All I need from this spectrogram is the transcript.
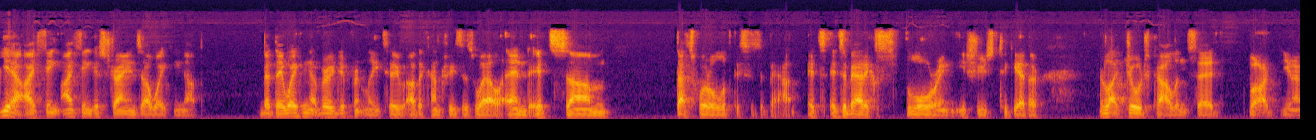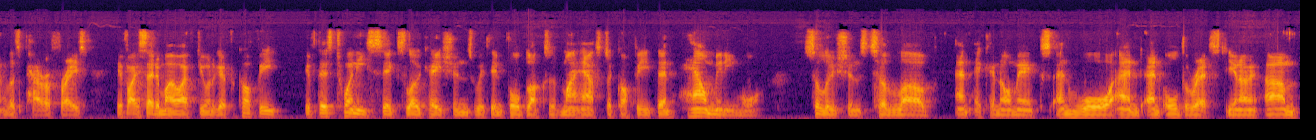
yeah, I think I think Australians are waking up, but they're waking up very differently to other countries as well, and it's um, that's what all of this is about. It's it's about exploring issues together, like George Carlin said. Well, you know, let's paraphrase. If I say to my wife, "Do you want to go for coffee?" if there's 26 locations within four blocks of my house to coffee, then how many more solutions to love and economics and war and, and all the rest? You know, um,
